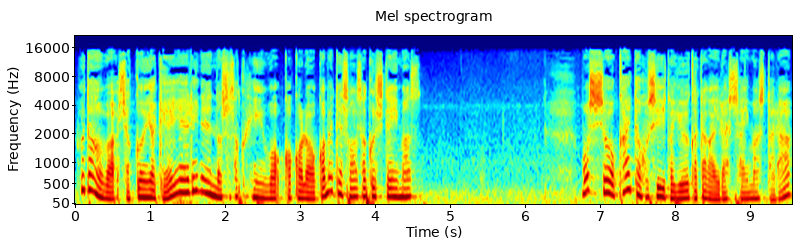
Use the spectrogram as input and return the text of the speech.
普段は社訓や経営理念の書作品を心を込めて創作しています。もし書を書いてほしいという方がいらっしゃいましたら、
